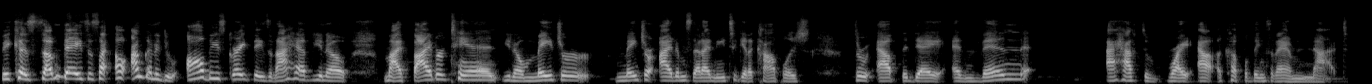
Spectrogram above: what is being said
because some days it's like, oh, I'm going to do all these great things. And I have, you know, my five or 10, you know, major, major items that I need to get accomplished throughout the day. And then I have to write out a couple things that I am not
